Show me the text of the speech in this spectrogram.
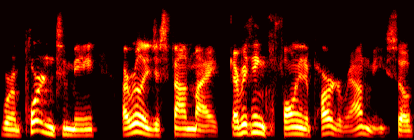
were important to me I really just found my everything falling apart around me. So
